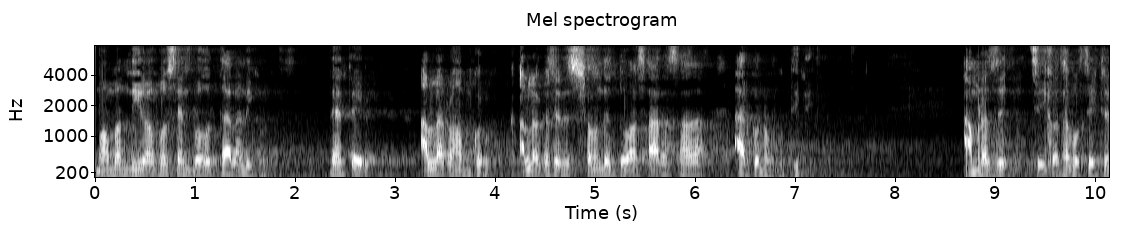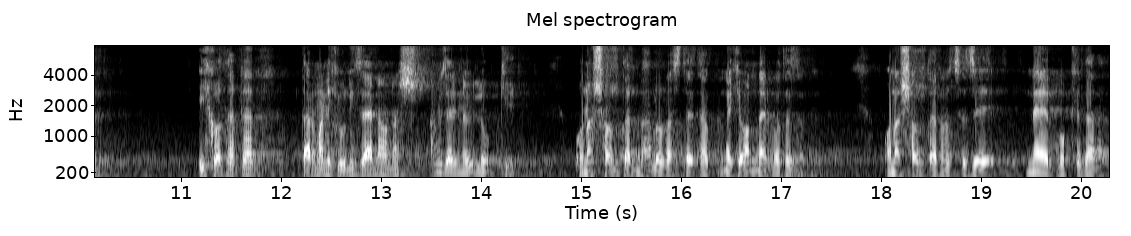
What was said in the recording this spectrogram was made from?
মোহাম্মদ নীরব হোসেন বহুত দালালি করতে দেখেন তো এরকম। আল্লাহ রহম করুক। আল্লাহর কাছে এদের সম্বন্ধে দোয়া সারা সারা আর কোনো বুদ্ধি নেই। আমরা যে, যেই কথা বলছি, এটার, এই কথাটার, তার মানে কি উনি চায় না ওনার, আমি জানি না ওই লোককে। ওনার সন্তান ভালো রাস্তায় থাক নাকি অন্যায়ের পথে যাবে। ওনার সন্তান হচ্ছে যে ন্যায়ের পক্ষে দাঁড়াক।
